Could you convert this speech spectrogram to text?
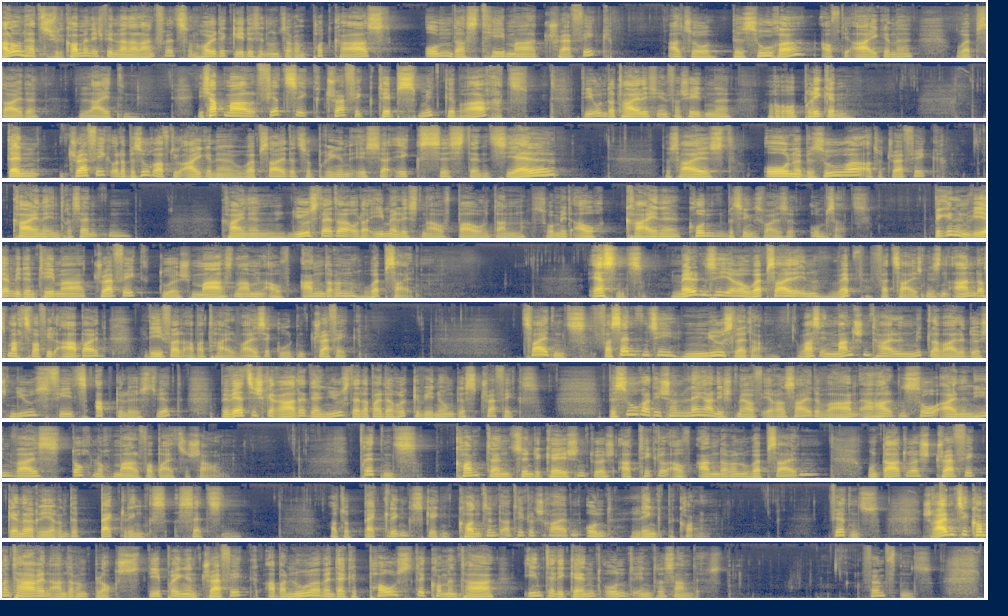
Hallo und herzlich willkommen, ich bin Werner Langfritz und heute geht es in unserem Podcast um das Thema Traffic, also Besucher auf die eigene Webseite leiten. Ich habe mal 40 Traffic-Tipps mitgebracht, die unterteile ich in verschiedene Rubriken. Denn Traffic oder Besucher auf die eigene Webseite zu bringen, ist ja existenziell. Das heißt, ohne Besucher, also Traffic, keine Interessenten, keinen Newsletter oder E-Mail-Listenaufbau und dann somit auch keine Kunden bzw. Umsatz. Beginnen wir mit dem Thema Traffic durch Maßnahmen auf anderen Webseiten. Erstens, melden Sie Ihre Webseite in Webverzeichnissen an. Das macht zwar viel Arbeit, liefert aber teilweise guten Traffic. Zweitens, versenden Sie Newsletter. Was in manchen Teilen mittlerweile durch Newsfeeds abgelöst wird, bewährt sich gerade der Newsletter bei der Rückgewinnung des Traffics. Besucher, die schon länger nicht mehr auf ihrer Seite waren, erhalten so einen Hinweis, doch nochmal vorbeizuschauen. Drittens, Content Syndication durch Artikel auf anderen Webseiten und dadurch Traffic generierende Backlinks setzen. Also Backlinks gegen Content-Artikel schreiben und Link bekommen. Viertens. Schreiben Sie Kommentare in anderen Blogs. Die bringen Traffic, aber nur, wenn der gepostete Kommentar intelligent und interessant ist. Fünftens.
